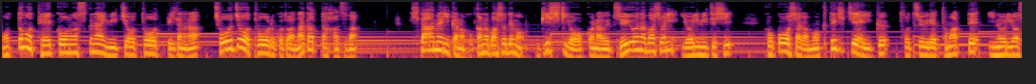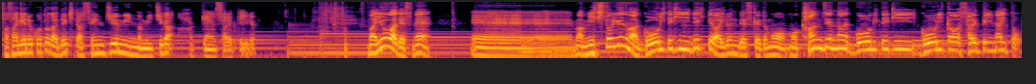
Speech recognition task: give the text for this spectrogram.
最も抵抗の少ない道を通っていたなら、頂上を通ることはなかったはずだ。北アメリカの他の場所でも儀式を行う重要な場所に寄り道し、歩行者が目的地へ行く途中で止まって祈りを捧げることができた先住民の道が発見されている。まあ、要はですね、えーまあ、道というのは合理的にできてはいるんですけども、もう完全な合理的、合理化はされていないと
